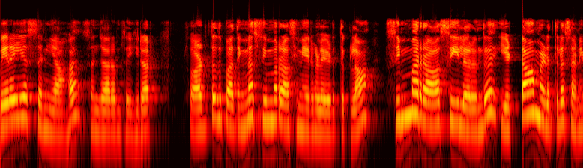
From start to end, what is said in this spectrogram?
விரய சனியாக சஞ்சாரம் செய்கிறார். ஸோ அடுத்தது பார்த்திங்கன்னா சிம்ம ராசினியர்களை எடுத்துக்கலாம். சிம்ம ராசியிலிருந்து எட்டாம் இடத்துல சனி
